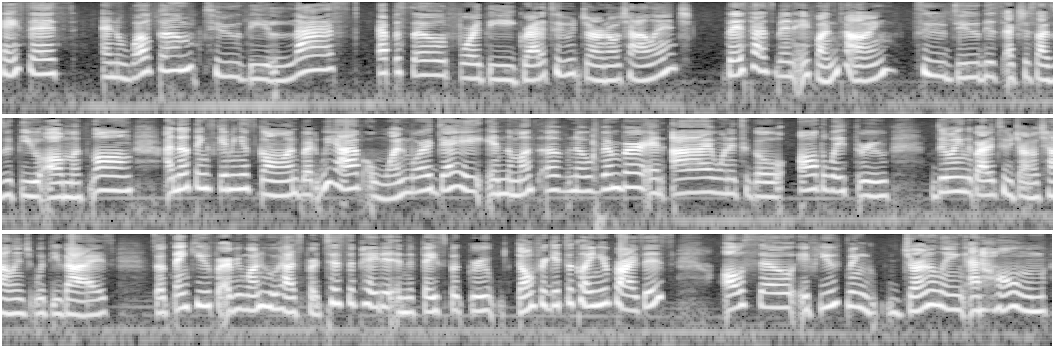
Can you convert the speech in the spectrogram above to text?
Hey, sis, and welcome to the last episode for the Gratitude Journal Challenge. This has been a fun time to do this exercise with you all month long. I know Thanksgiving is gone, but we have one more day in the month of November, and I wanted to go all the way through doing the Gratitude Journal Challenge with you guys. So, thank you for everyone who has participated in the Facebook group. Don't forget to claim your prizes. Also, if you've been journaling at home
